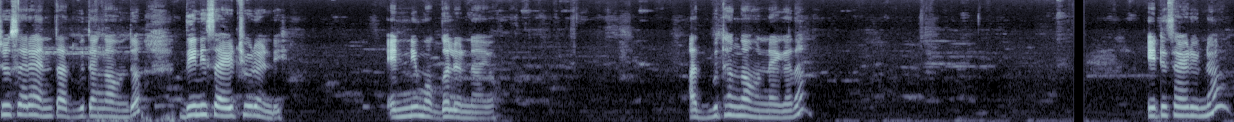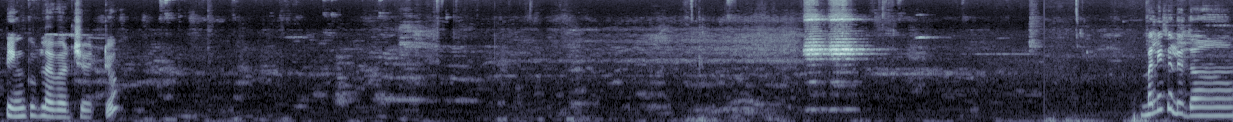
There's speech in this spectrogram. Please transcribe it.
చూసారా ఎంత అద్భుతంగా ఉందో. దీని సైడ్ చూడండి ఎన్ని మొగ్గలు ఉన్నాయో అద్భుతంగా ఉన్నాయి కదా. ఇటు సైడ్ ఉన్న పింక్ ఫ్లవర్ చెట్టు. మళ్ళీ కలుద్దాం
